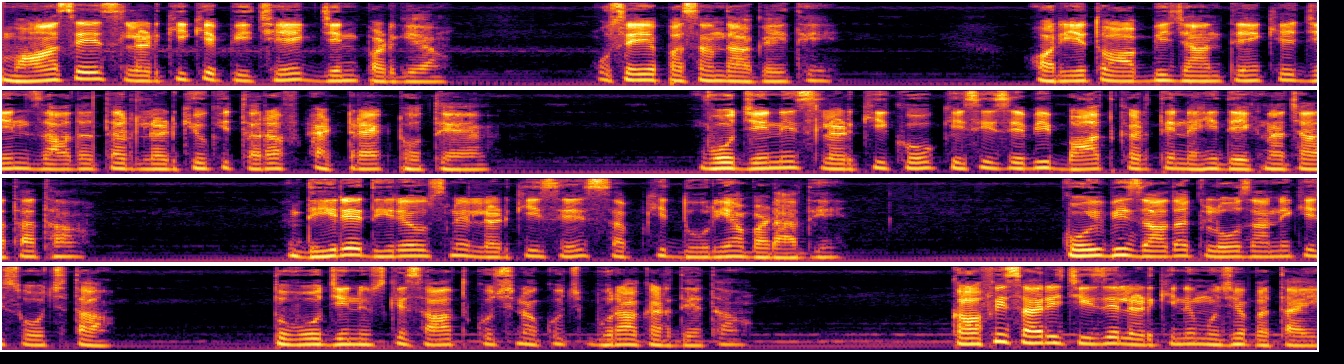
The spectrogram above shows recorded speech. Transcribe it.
वहाँ से इस लड़की के पीछे एक जिन पड़ गया। उसे ये पसंद आ गई थी। और ये तो आप भी जानते हैं कि जिन ज़्यादातर लड़कियों की तरफ़ अट्रैक्ट होते हैं, वो जिन इस लड़की को किसी से भी बात करते नहीं देखना चाहता था। धीरे धीरे उसने लड़की से सबकी दूरियाँ बढ़ा दी। कोई भी ज़्यादा क्लोज आने की सोचता तो वो जिन उसके साथ कुछ ना कुछ बुरा कर देता। काफ़ी सारी चीज़ें लड़की ने मुझे बताई।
